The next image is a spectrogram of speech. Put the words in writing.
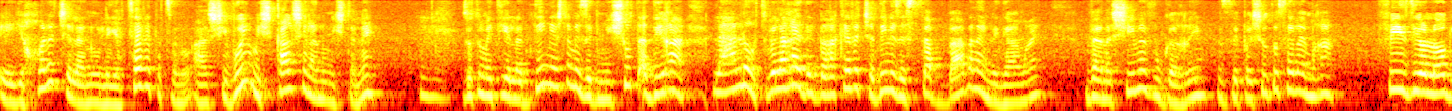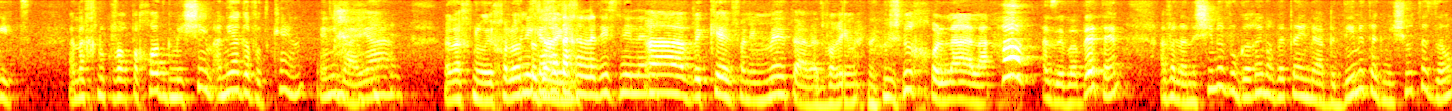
היכולת שלנו לייצב את עצמנו, השיווי המשקל שלנו משתנה. Mm-hmm. זאת אומרת, ילדים יש להם איזו גמישות אדירה לעלות ולרדת ברכבת שדים, וזה סבבה להם לגמרי, ואנשים מבוגרים, זה פשוט עושה להם רע, פיזיולוגית. אנחנו כבר פחות גמישים. אני אגב עוד כן, אין לי בעיה. אנחנו יכולות עדיין... אני אקח אותך לדיסנילנד. אה, בכיף, אני מתה על הדברים האלה, אני פשוט חולה על ה... הזה בבטן. אבל אנשים מבוגרים הרבה פעמים מאבדים את הגמישות הזו.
